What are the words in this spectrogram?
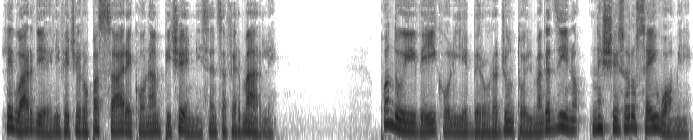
Le guardie li fecero passare con ampi cenni, senza fermarli. Quando i veicoli ebbero raggiunto il magazzino, ne scesero sei uomini.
